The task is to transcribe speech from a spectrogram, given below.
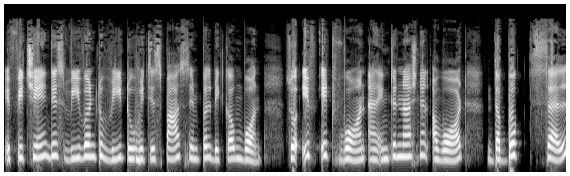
if we change this v1 to v2 which is past simple become 1 so if it won an international award the book sell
